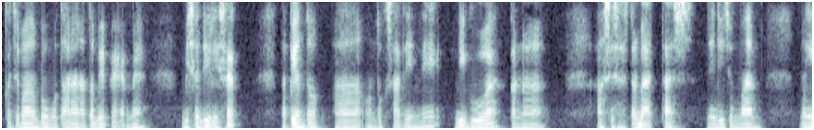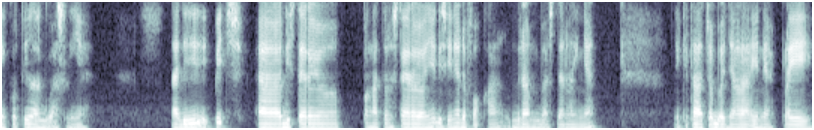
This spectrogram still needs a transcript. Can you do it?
kecepatan pemutaran atau BPM-nya bisa di reset tapi untuk uh, untuk saat ini di gua karena aksesnya terbatas jadi cuman mengikuti lagu aslinya. Nah di pitch uh, di stereo pengatur stereonya di sini ada vokal drum bass dan lainnya. Ini kita coba nyalain ya play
